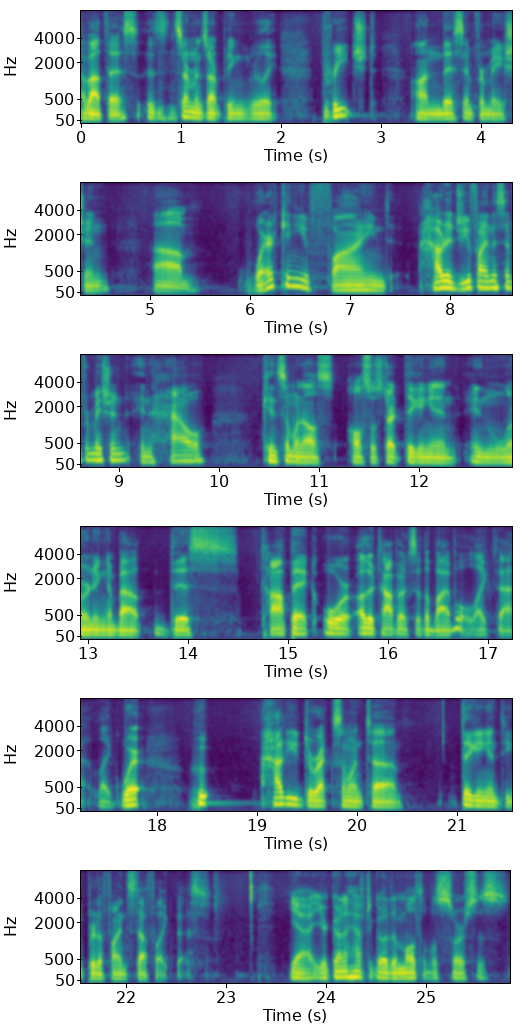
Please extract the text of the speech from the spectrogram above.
about this. This- Sermons aren't being really preached on this information. Um, where can you find? How did you find this information, and how can someone else also start digging in and learning about this topic or other topics of the Bible like that? Like where, who, how do you direct someone to digging in deeper to find stuff like this? Yeah, you're going to have to go to multiple sources.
